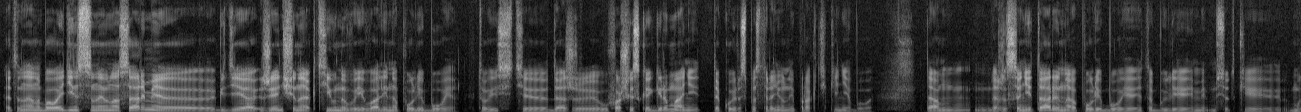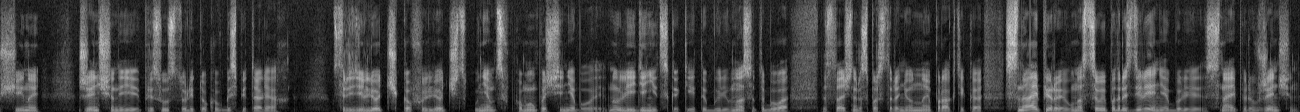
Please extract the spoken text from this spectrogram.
это, наверное, была единственная у нас армия, где женщины активно воевали на поле боя. То есть э, даже у фашистской Германии такой распространенной практики не было. Там даже санитары на поле боя это были все-таки мужчины. Женщины присутствовали только в госпиталях. Среди летчиков, летчиц немцев, по-моему, почти не было. Ну, или единицы какие-то были. У нас это была достаточно распространенная практика. Снайперы, у нас целые подразделения были снайперов женщин.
